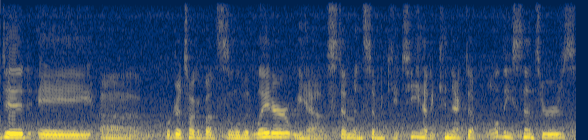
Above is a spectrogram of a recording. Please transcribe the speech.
Did a uh, we're going to talk about this a little bit later. We have STEM and STEMMA QT how to connect up all these sensors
